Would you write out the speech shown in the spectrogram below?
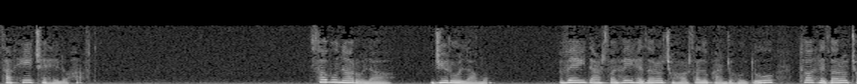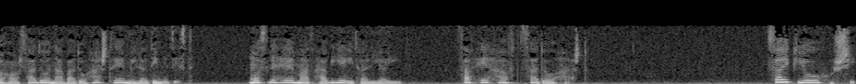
صفحه 47 ساوونارولا جیرولامو. وی در سالهای 1452 تا 1498 میلادی میزیست. مسلح مذهبی ایتالیایی. صفحه 708 سایکیو هوشی.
